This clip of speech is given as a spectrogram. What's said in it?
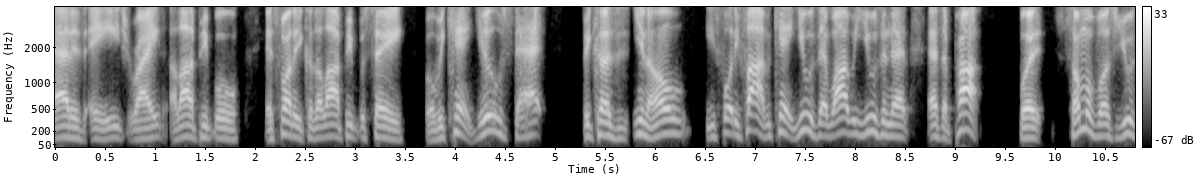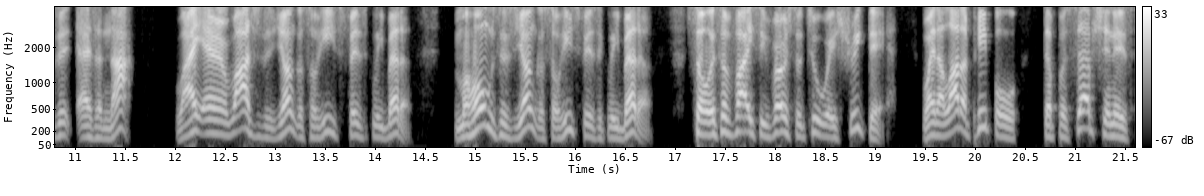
at his age, right? A lot of people, it's funny because a lot of people say, well, we can't use that because, you know, he's 45. We can't use that. Why are we using that as a prop? But some of us use it as a not, right? Aaron Rodgers is younger, so he's physically better. Mahomes is younger, so he's physically better. So it's a vice versa two way street there, right? A lot of people, the perception is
